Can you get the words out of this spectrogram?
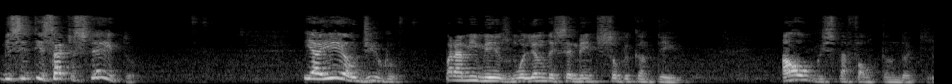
me senti satisfeito. E aí eu digo para mim mesmo, olhando as sementes sobre o canteiro: algo está faltando aqui.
